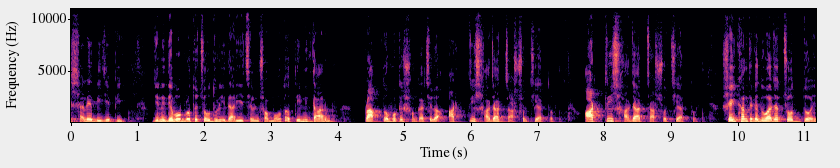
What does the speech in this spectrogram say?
সালে বিজেপি, যিনি দেবব্রত চৌধুরী দাঁড়িয়েছিলেন সম্ভবত, তিনি তার প্রাপ্ত ভোটের সংখ্যা ছিল আটত্রিশ হাজার চারশো ছিয়াত্তর। আটত্রিশ হাজার চারশো ছিয়াত্তর। সেইখান থেকে দু হাজার চোদ্দোয়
